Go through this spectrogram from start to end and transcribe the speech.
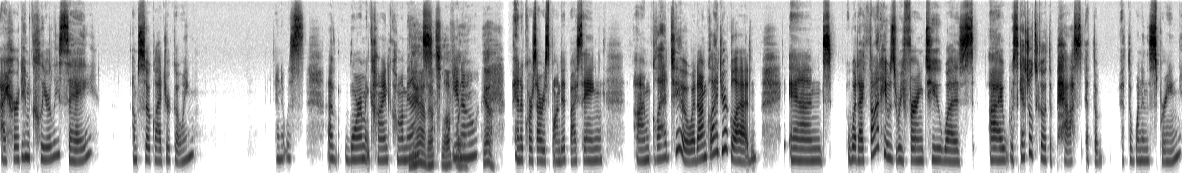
I heard him clearly say, I'm so glad you're going. And it was a warm and kind comment. Yeah, that's lovely. You know? Yeah. And of course, I responded by saying, I'm glad too. And I'm glad you're glad. And what I thought he was referring to was I was scheduled to go at the pass at the at the one in the spring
